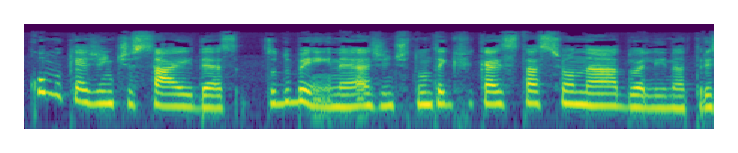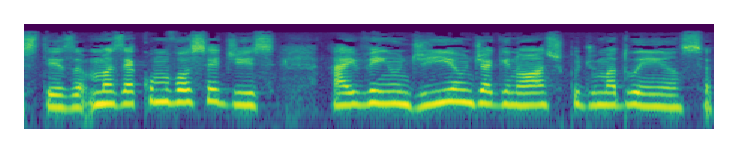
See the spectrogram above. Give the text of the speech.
Como que a gente sai dessa? Tudo bem, né? A gente não tem que ficar estacionado ali na tristeza, mas é como você disse. Aí vem um dia um diagnóstico de uma doença,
